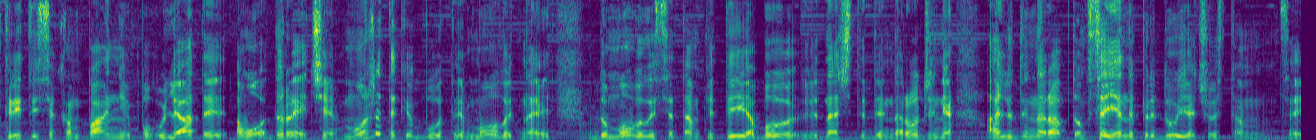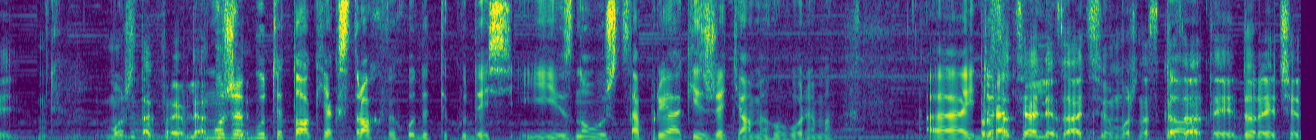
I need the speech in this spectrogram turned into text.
зустрітися компанії, погуляти. Або, до речі, може таке бути, молодь навіть домовилися там піти або відзначити день народження, а людина раптом все, я не прийду, я щось там цей може так проявлятися? Може бути так, як страх виходити кудись, і знову ж це про якість життя ми говоримо. Е, Про соціалізацію можна сказати. До речі,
